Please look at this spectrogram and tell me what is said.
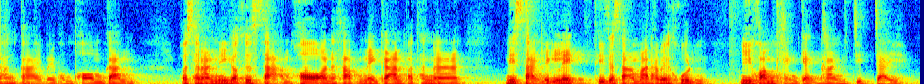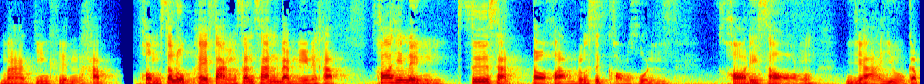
ร่างกายไปพร้อม ๆ กัน เพราะฉะนั้นนี่ก็คือ 3 ข้อนะครับในการพัฒนานิสัยเล็กๆ ที่จะสามารถทำให้คุณมีความแข็งแกร่งทางจิตใจมากยิ่งขึ้นนะครับ ผมสรุปให้ฟังสั้นๆ แบบนี้นะครับ ข้อที่ 1 ซื่อสัตย์ต่อความรู้สึกของคุณ ข้อที่ 2 อย่าอยู่กับ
